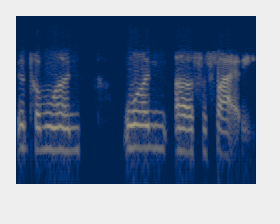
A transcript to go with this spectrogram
into one one uh, society.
